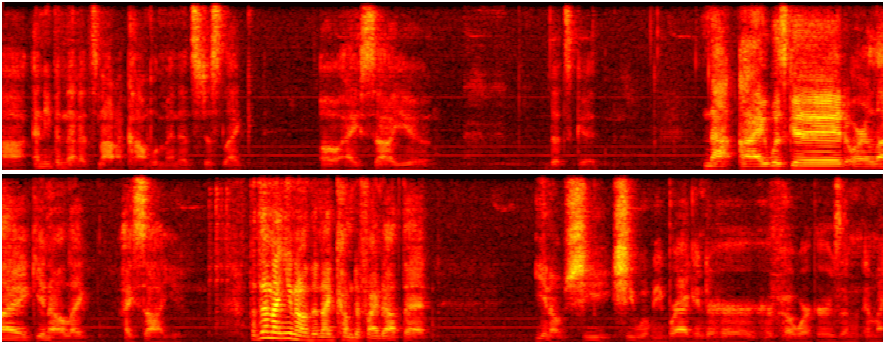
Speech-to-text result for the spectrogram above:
uh, and even then, it's not a compliment. It's just like, "Oh, I saw you. That's good." Not I was good or like you know like I saw you, but then I you know then I come to find out that. You know, she she will be bragging to her her coworkers and, and my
